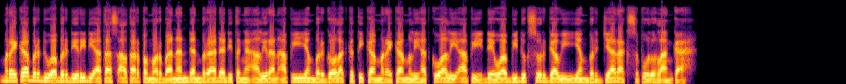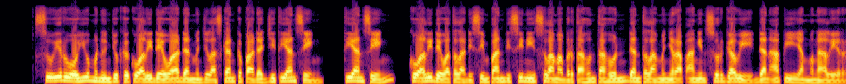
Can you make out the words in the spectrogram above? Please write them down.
Mereka berdua berdiri di atas altar pengorbanan dan berada di tengah aliran api yang bergolak ketika mereka melihat kuali api Dewa Biduk Surgawi yang berjarak sepuluh langkah. Sui Ruoyu menunjuk ke kuali dewa dan menjelaskan kepada Ji Tianxing, Tianxing, kuali dewa telah disimpan di sini selama bertahun-tahun dan telah menyerap angin surgawi dan api yang mengalir.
